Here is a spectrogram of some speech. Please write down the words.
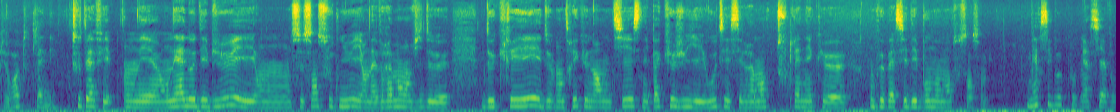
durant toute l'année. Tout à fait. On est, on est à nos débuts et on se sent soutenu et on a vraiment envie de, de créer et de montrer que Normitier, ce n'est pas que juillet et août et c'est vraiment toute l'année qu'on peut passer des bons moments tous ensemble. Merci beaucoup. Merci à vous.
